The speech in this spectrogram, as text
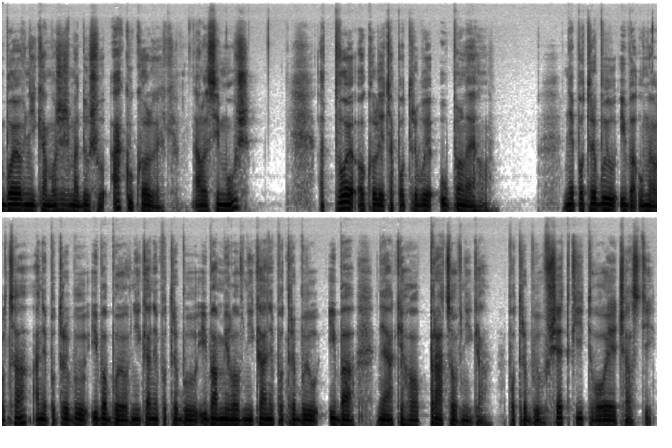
bojovníka, môžeš mať dušu akúkoľvek, ale si muž a tvoje okolie ťa potrebuje úplného. Nepotrebujú iba umelca a nepotrebujú iba bojovníka, nepotrebujú iba milovníka, nepotrebujú iba nejakého pracovníka. Potrebujú všetky tvoje časti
